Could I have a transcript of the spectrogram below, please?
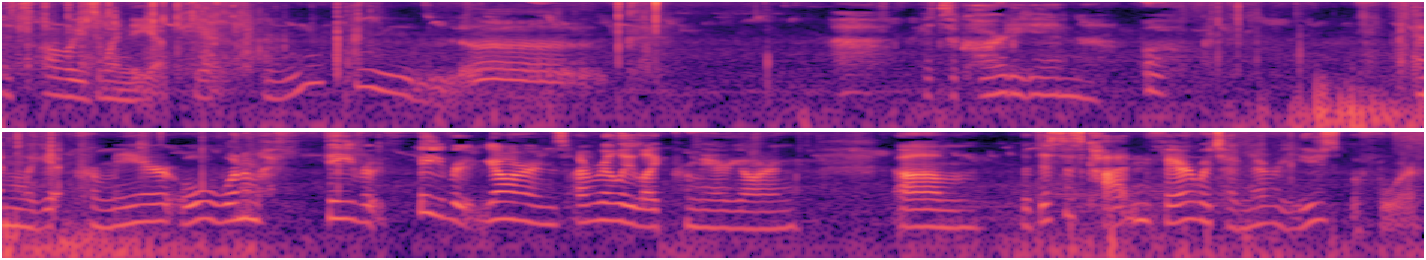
it's always windy up here. Ooh, look. It's a cardigan. Oh. And we get Premier. Oh, one of my favorite, favorite yarns. I really like Premier yarn. Um, but this is Cotton Fair, which I've never used before.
